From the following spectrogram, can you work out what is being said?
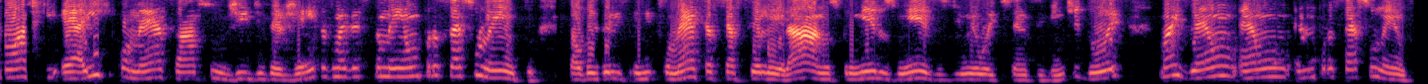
Então, acho que é aí que começa a surgir divergências, mas esse também é um processo lento. Talvez ele, ele comece a se acelerar nos primeiros meses de 1822, mas é um, é um, é um processo lento.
